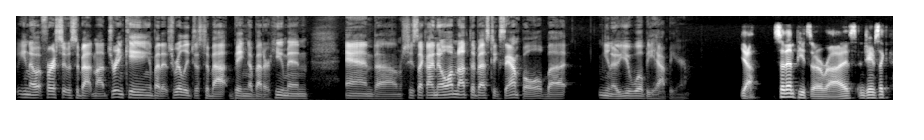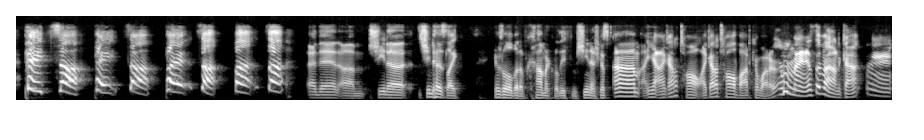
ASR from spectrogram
you know, at first it was about not drinking, but it's really just about being a better human. And um, she's like, I know I'm not the best example, but, you know, you will be happier. Yeah. So then pizza arrives, and James like, pizza, pizza, pizza, pizza. And then um, Scheana is like, here's a little bit of comic relief from Scheana. She goes, um, yeah, I got a tall, I got a tall vodka water. Minus the vodka.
